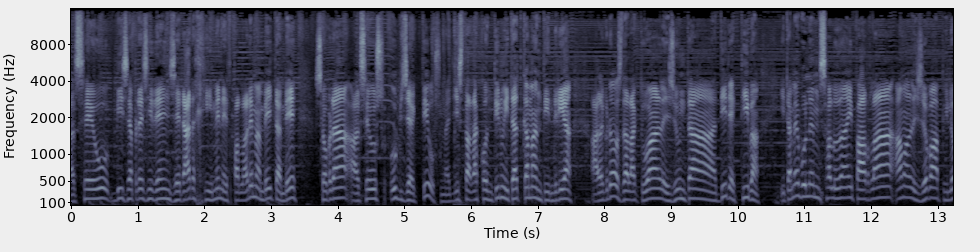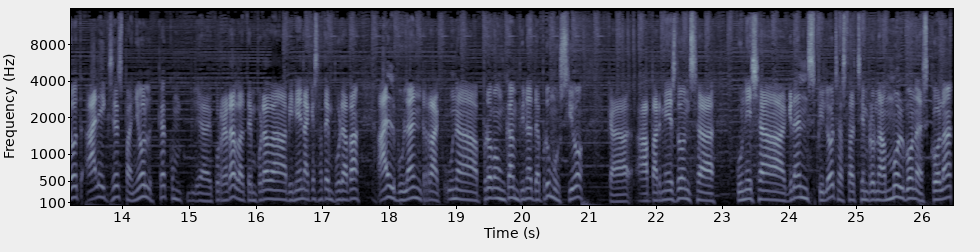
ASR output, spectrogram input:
el seu vicepresident Gerard Jiménez. Parlarem amb ell també sobre els seus objectius, una llista de continuïtat que mantindria el gros de l'actual junta directiva. I també volem saludar i parlar amb el jove pilot Àlex Espanyol, que correrà la temporada vinent, aquesta temporada, al Volant RAC, una prova, un campionat de promoció que ha permès doncs, conèixer grans pilots, ha estat sempre una molt bona escola,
